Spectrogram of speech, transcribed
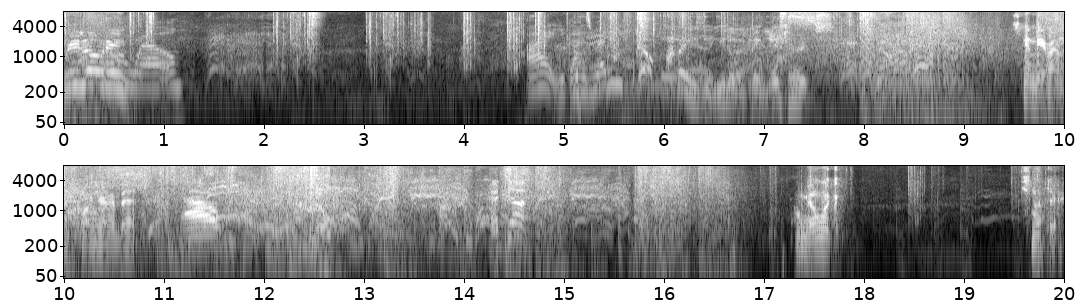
Reloading. Oh, well. Alright, you guys ready? Yo, crazy. You don't think this hurts? It's gonna be around the corner, I bet. Ow. Heads up. I'm gonna look. It's not there.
